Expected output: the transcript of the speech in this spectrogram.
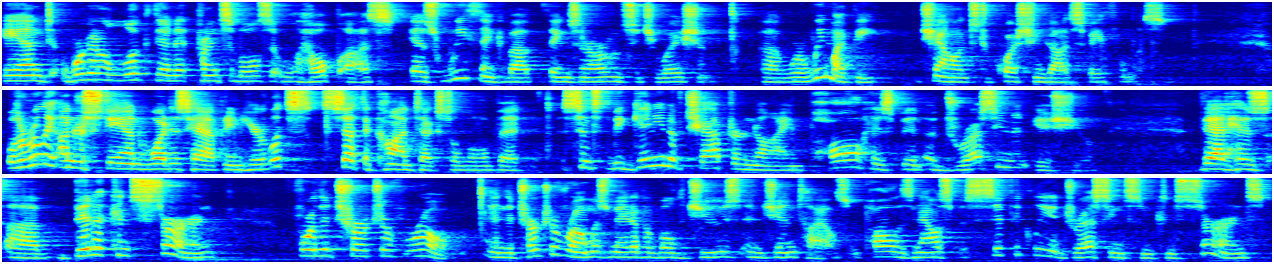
And we're going to look then at principles that will help us as we think about things in our own situation uh, where we might be challenged to question God's faithfulness. Well, to really understand what is happening here, let's set the context a little bit since the beginning of chapter 9, Paul has been addressing an issue that has uh, been a concern for the Church of Rome. And the Church of Rome was made up of both Jews and Gentiles. And Paul is now specifically addressing some concerns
